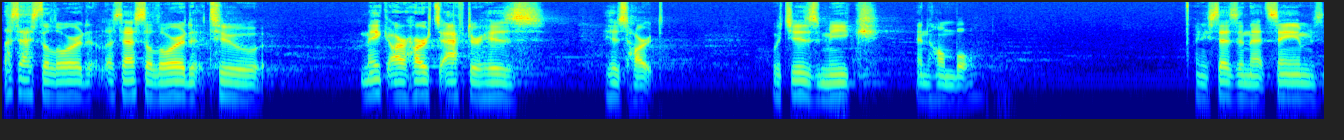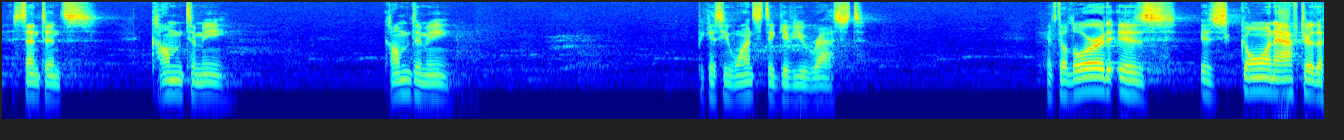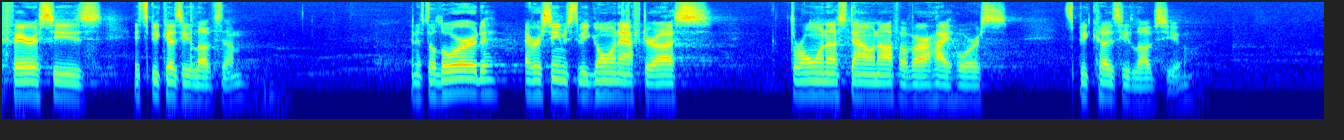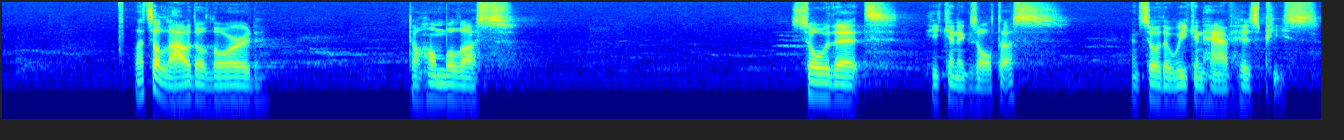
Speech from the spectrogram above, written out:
Let's ask the Lord, let's ask the Lord to make our hearts after his, his heart, which is meek and humble. And he says in that same sentence, Come to me. Come to me because he wants to give you rest. If the Lord is, is going after the Pharisees, it's because he loves them. And if the Lord ever seems to be going after us, throwing us down off of our high horse, it's because he loves you. Let's allow the Lord to humble us so that he can exalt us and so that we can have his peace.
